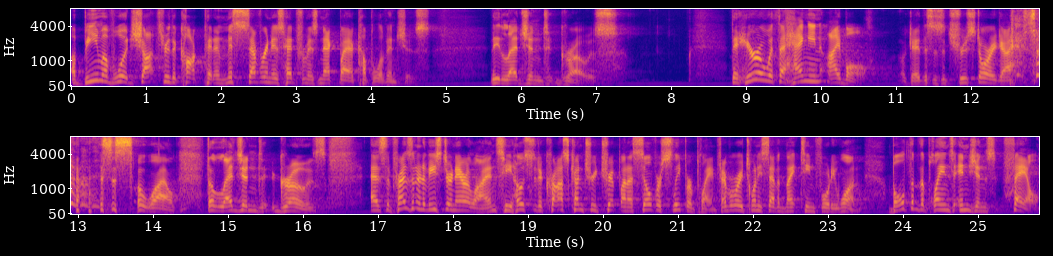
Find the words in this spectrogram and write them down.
A beam of wood shot through the cockpit and missed severing his head from his neck by a couple of inches. The legend grows. The hero with the hanging eyeball Okay, this is a true story, guys. this is so wild. The legend grows. As the president of Eastern Airlines, he hosted a cross country trip on a silver sleeper plane, February 27, 1941. Both of the plane's engines fail.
